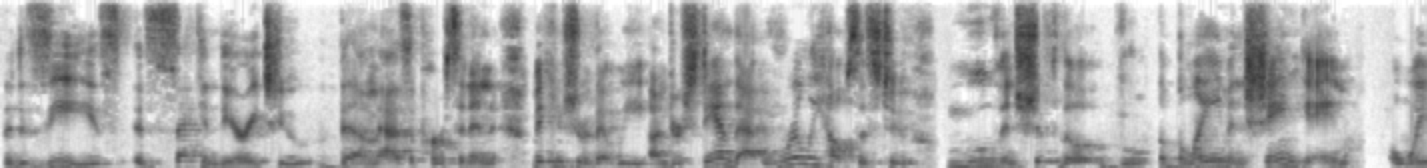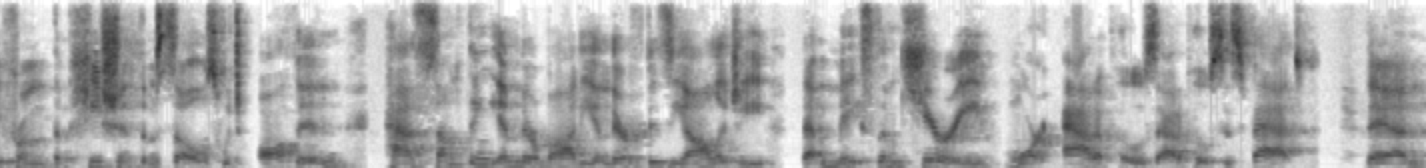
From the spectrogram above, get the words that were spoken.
The disease is secondary to them as a person. And making sure that we understand that really helps us to move and shift the, the blame and shame game away from the patient themselves, which often has something in their body and their physiology that makes them carry more adipose, adipose is fat, than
